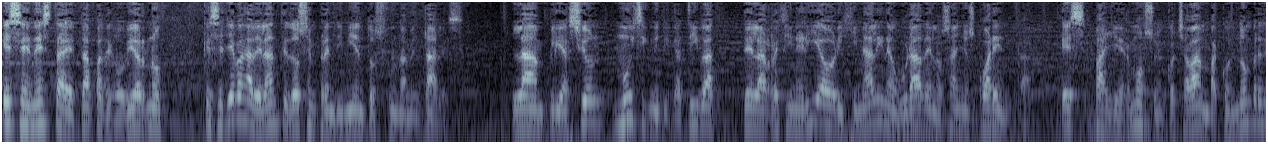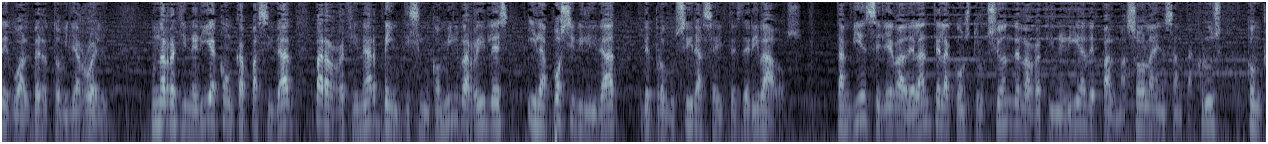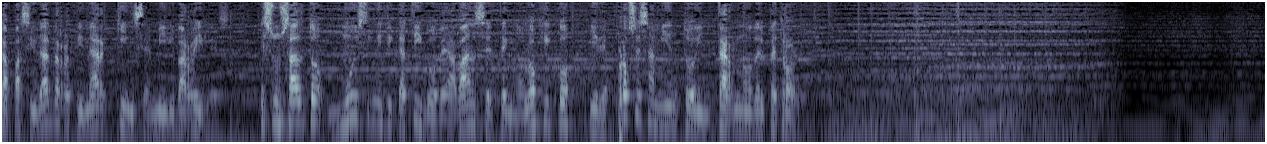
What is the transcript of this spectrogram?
Es en esta etapa de gobierno que se llevan adelante dos emprendimientos fundamentales. La ampliación muy significativa de la refinería original inaugurada en los años 40 es Valle Hermoso, en Cochabamba, con nombre de Gualberto Villarruel, una refinería con capacidad para refinar 25.000 barriles y la posibilidad de producir aceites derivados. También se lleva adelante la construcción de la refinería de Palmasola en Santa Cruz con capacidad de refinar 15.000 barriles. Es un salto muy significativo de avance tecnológico y de procesamiento interno del petróleo.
